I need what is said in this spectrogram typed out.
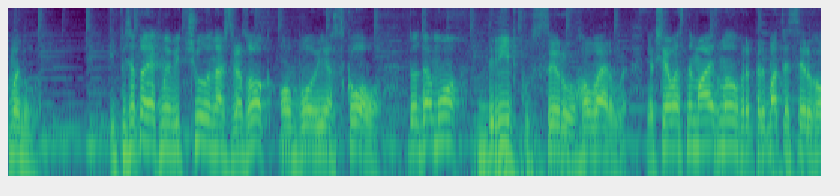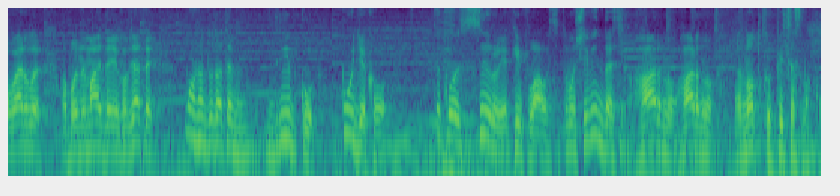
минулим. І після того, як ми відчули наш зв'язок, обов'язково додамо дрібку сиру говерли. Якщо у вас немає змоги придбати сир говерли або немає де його взяти, можна додати дрібку будь-якого такого сиру, який плавиться, тому що він дасть гарну, гарну нотку після смаку.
